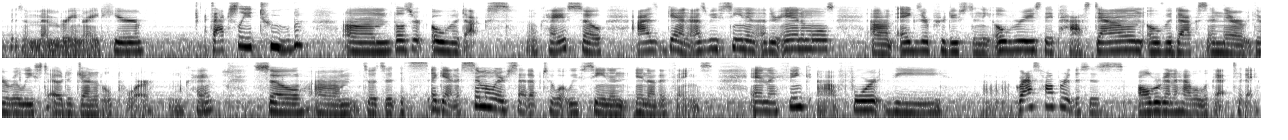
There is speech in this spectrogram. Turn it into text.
There's a membrane right here. It's actually a tube. Um, those are oviducts. Okay, so as again, as we've seen in other animals, um, eggs are produced in the ovaries. They pass down oviducts, and they're they're released out a genital pore. Okay, so um, so it's a, it's again a similar setup to what we've seen in in other things. And I think uh, for the uh, grasshopper, this is all we're going to have a look at today.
